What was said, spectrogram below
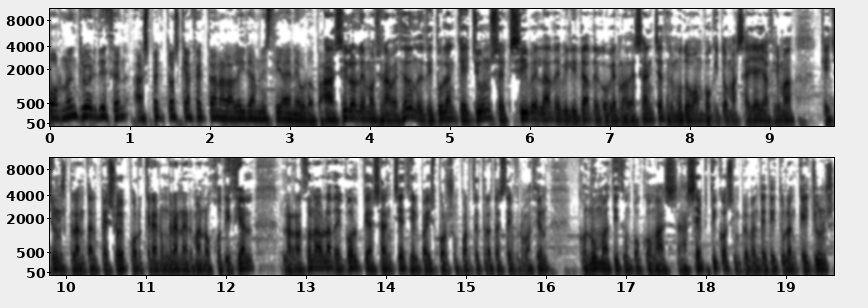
por no incluir, dicen, aspectos que afectan a la ley de amnistía en Europa. Así lo leemos en ABC, donde titulan que Junts exhibe la debilidad del gobierno de Sánchez. El mundo va un poquito más allá y afirma que Junts planta al PSOE por crear un gran hermano judicial. La razón habla de golpe a Sánchez y el país, por su parte, trata esta información con un matiz un poco más aséptico. Simplemente titulan que Junts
